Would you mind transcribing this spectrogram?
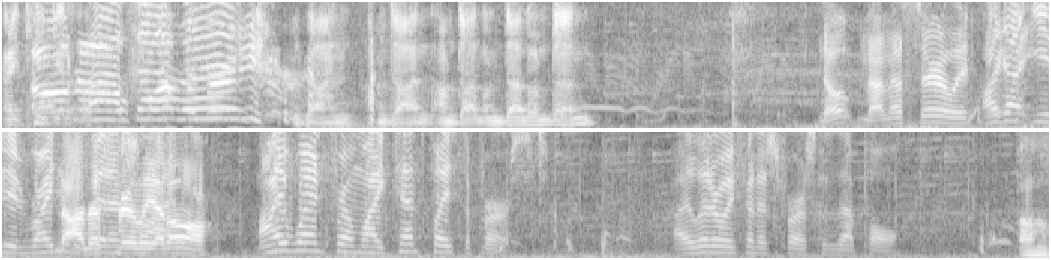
I can't Oh get. no! Out that Fly, way. birdie. I'm done. I'm done. I'm done. I'm done. I'm done. Nope, not necessarily. I got yeeted right Not to the finish necessarily line. at all. I went from like 10th place to first. I literally finished first because of that pole. Oh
